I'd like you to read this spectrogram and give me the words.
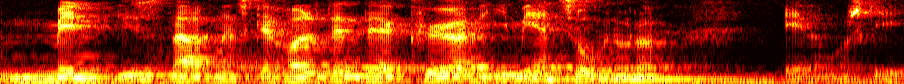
Men lige så snart man skal holde den der kørende i mere end to minutter, eller måske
